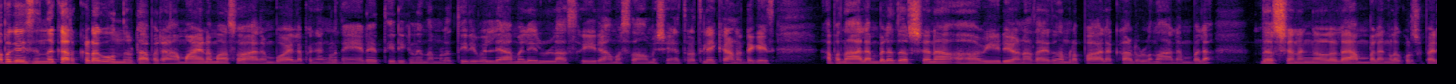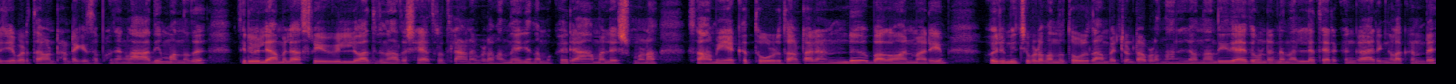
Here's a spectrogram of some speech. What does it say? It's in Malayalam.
അപ്പോൾ ഗൈസ് ഇന്ന് കർക്കിടകം ഒന്ന് കേട്ടോ അപ്പോൾ രാമായണ മാസം ആരംഭമായല്ലോ. അപ്പോൾ ഞങ്ങൾ നേരെ എത്തിയിരിക്കുന്നത് നമ്മൾ തിരുവല്ലാമലയിലുള്ള ശ്രീരാമസ്വാമി ക്ഷേത്രത്തിലേക്കാണ് കേട്ടോ ഗൈസ് അപ്പോൾ നാലമ്പല ദർശന വീഡിയോ ആണ്. അതായത് നമ്മുടെ പാലക്കാടുള്ള നാലമ്പല ദർശനങ്ങളുടെ അമ്പലങ്ങളെക്കുറിച്ച് പരിചയപ്പെടുത്താൻ വേണ്ടിയിട്ടാണ് ഗൈസ് അപ്പോൾ ഞങ്ങൾ ആദ്യം വന്നത് തിരുവല്ലാമല ശ്രീ വില്വാദ്രിനാഥ ക്ഷേത്രത്തിലാണ്. ഇവിടെ വന്നു കഴിഞ്ഞാൽ നമുക്ക് രാമലക്ഷ്മണ സ്വാമിയൊക്കെ തൊഴുതാം കേട്ടോ രണ്ട് ഭഗവാന്മാരെയും ഒരുമിച്ച് ഇവിടെ വന്ന് തൊഴുതാൻ പറ്റുന്നുണ്ട് അവിടെ നല്ല ഒന്നാം തീയതി ആയതുകൊണ്ട് തന്നെ നല്ല തിരക്കും കാര്യങ്ങളൊക്കെ ഉണ്ട്.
